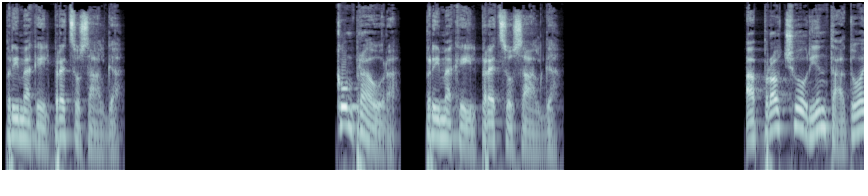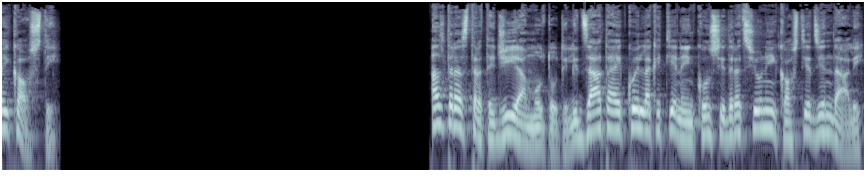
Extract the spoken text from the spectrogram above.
prima che il prezzo salga. Compra ora, prima che il prezzo salga. Approccio orientato ai costi. Altra strategia molto utilizzata è quella che tiene in considerazione i costi aziendali.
